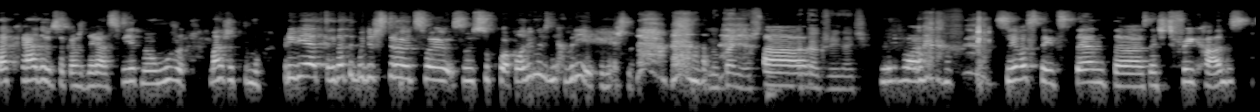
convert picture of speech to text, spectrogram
так радуются каждый раз, видят моего мужа, машет ему, привет, когда ты будешь строить свою, свою суку? А половина из них евреи, конечно. Ну, конечно, а, а как же иначе? Слева, слева стоит стенд, а, значит, free hugs.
